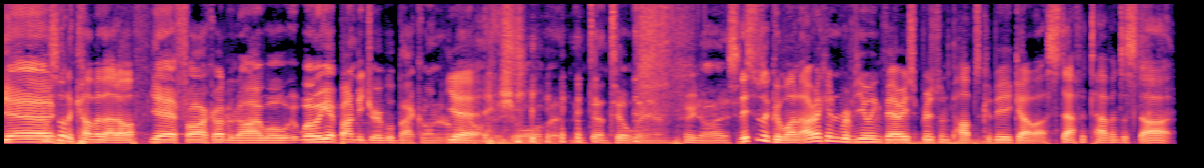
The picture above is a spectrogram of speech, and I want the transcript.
Yeah. We'll sort of cover that off. yeah, fuck, I don't know. Well, when we get Bundy Dribble back on, it'll Yeah. be on for sure. But until then, who knows? This was a good one. I reckon reviewing various Brisbane pubs could be a goer. Stafford Tavern to start.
